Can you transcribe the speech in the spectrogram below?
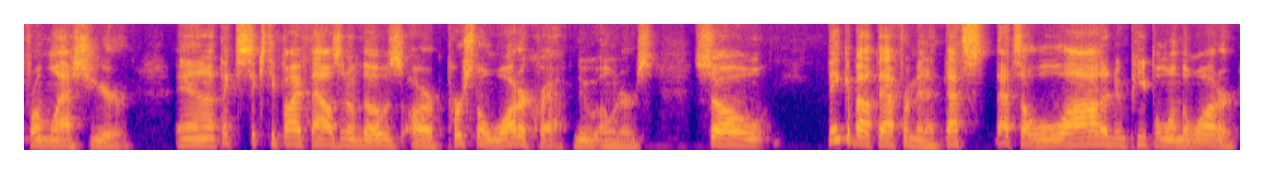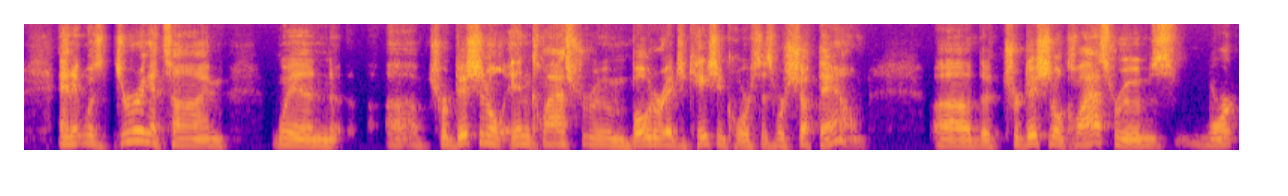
from last year. And I think 65,000 of those are personal watercraft new owners. So think about that for a minute. That's that's a lot of new people on the water. And it was during a time when uh, traditional in classroom boater education courses were shut down. Uh, the traditional classrooms weren't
